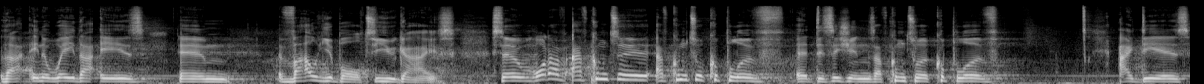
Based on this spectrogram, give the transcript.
that in a way that is um, valuable to you guys. So what I've, I've come to I've come to a couple of uh, decisions. I've come to a couple of ideas.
